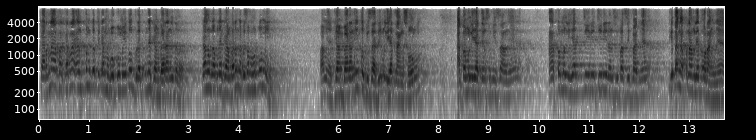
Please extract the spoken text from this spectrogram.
Karena apa? Karena antum ketika menghukumi itu berarti punya gambaran itu loh. Kalau nggak punya gambaran nggak bisa menghukumi. Paham ya? Gambaran itu bisa dilihat langsung atau melihat yang semisalnya atau melihat ciri-ciri dan sifat-sifatnya. Kita nggak pernah melihat orangnya.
